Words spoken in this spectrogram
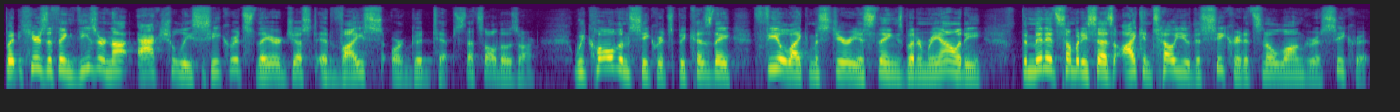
But here's the thing these are not actually secrets, they are just advice or good tips. That's all those are. We call them secrets because they feel like mysterious things, but in reality, the minute somebody says, I can tell you the secret, it's no longer a secret.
